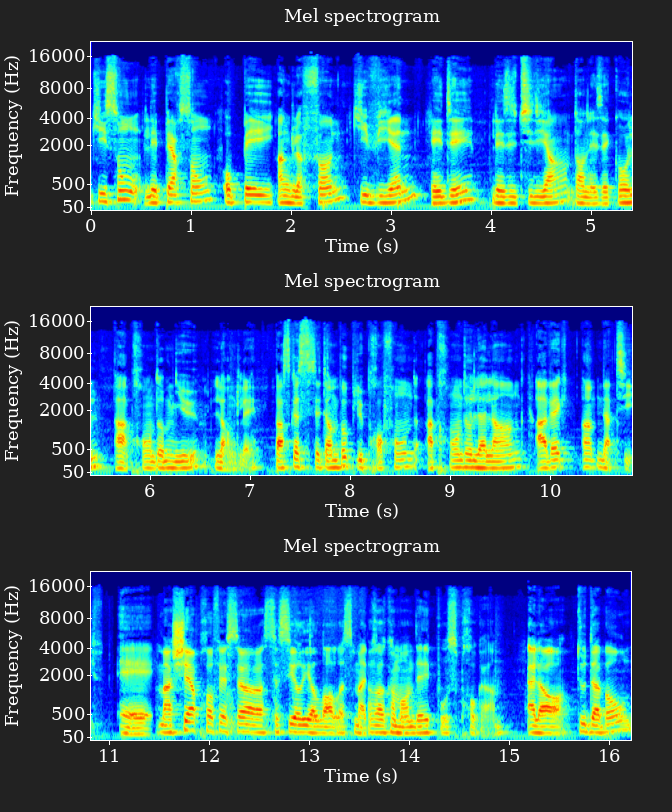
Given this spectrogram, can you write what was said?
qui sont les personnes au pays anglophones qui viennent aider les étudiants dans les écoles à apprendre mieux l'anglais. Parce que c'est un peu plus profond apprendre la langue avec un natif. Et ma chère professeure Cecilia Lawless m'a recommandé pour ce programme. Alors, tout d'abord,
